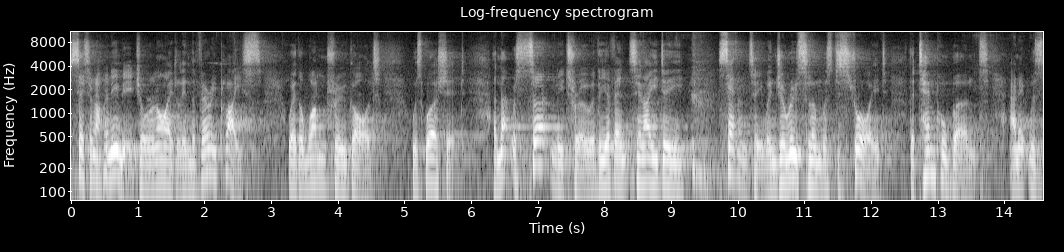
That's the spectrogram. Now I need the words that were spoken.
setting up an image or an idol in the very place where the one true God was worshipped. And that was certainly true of the events in AD 70 when Jerusalem was destroyed, the temple burnt, and it was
